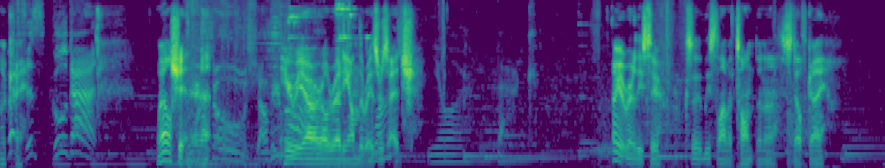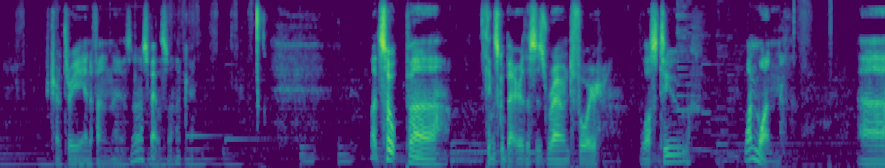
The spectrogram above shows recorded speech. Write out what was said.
okay. Well, shit, internet. Here we are already on the razor's edge. I'll get rid of these two, because at least I'll have a taunt and a stealth guy. Turn 3 and a fan now. this one, okay. Let's hope uh, things go better. This is round 4. Lost 2. 1-1. Uh,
